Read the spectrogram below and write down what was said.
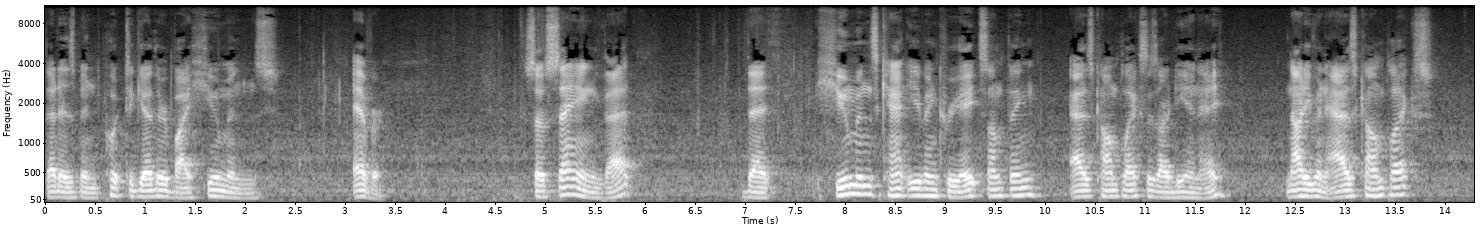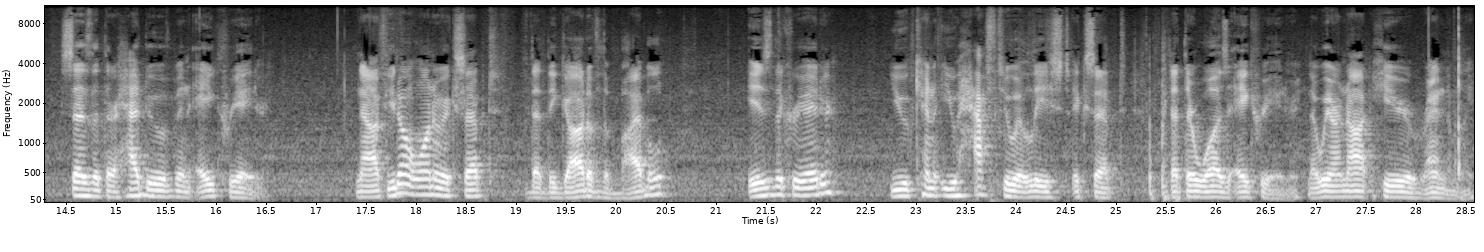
that has been put together by humans ever. So saying that that humans can't even create something as complex as our DNA, not even as complex, says that there had to have been a creator. Now, if you don't want to accept that the God of the Bible is the creator, you can you have to at least accept that there was a creator, that we are not here randomly.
